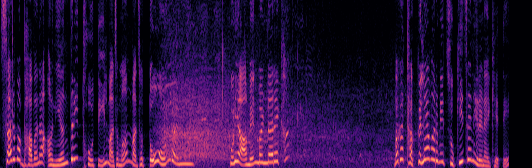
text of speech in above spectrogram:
सर्व भावना अनियंत्रित होतील. माझं मन माझं तोंड आणि कोणी आमेन म्हणणार आहे का? बघा थकल्यावर मी चुकीचे निर्णय घेते.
